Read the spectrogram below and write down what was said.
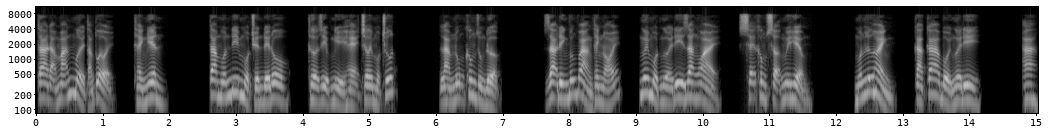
ta đã mãn 18 tuổi, thành niên. Ta muốn đi một chuyến đế đô, thừa dịp nghỉ hè chơi một chút. Làm nụng không dùng được. Dạ đình vững vàng thanh nói, ngươi một người đi ra ngoài, sẽ không sợ nguy hiểm. Muốn lữ hành, cả ca bồi ngươi đi. A.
